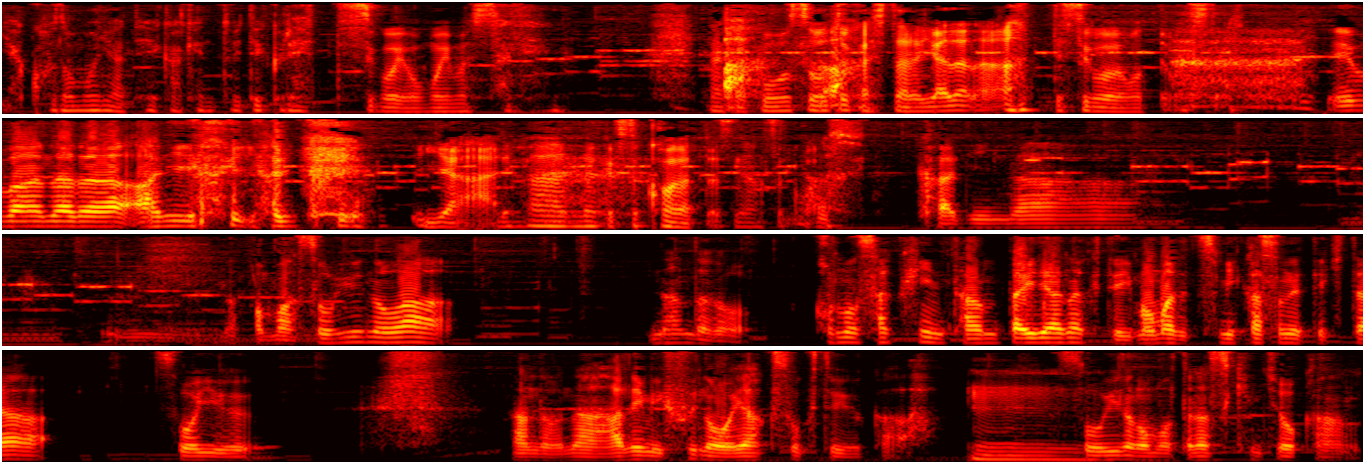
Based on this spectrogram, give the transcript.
いや、子供には手かけんといてくれってすごい思いましたね。なんか暴走とかしたら嫌だなってすごい思ってました。エヴァならあり、やりたい。いや、あれはなんかちょっと怖かったですね、あそこは。確かになうん。なんかまあそういうのは、なんだろう。この作品単体ではなくて今まで積み重ねてきた、そういう、なんだろうな、ある意味負のお約束というか、うーん。そういうのがもたらす緊張感、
